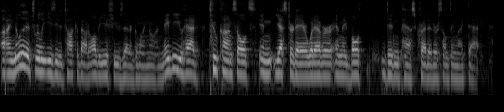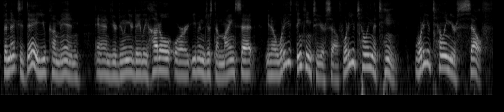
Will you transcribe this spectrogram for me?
I know that it's really easy to talk about all the issues that are going on. Maybe you had two consults in yesterday or whatever, and they both didn't pass credit or something like that. The next day, you come in and you're doing your daily huddle or even just a mindset. You know, what are you thinking to yourself? What are you telling the team? What are you telling yourself?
